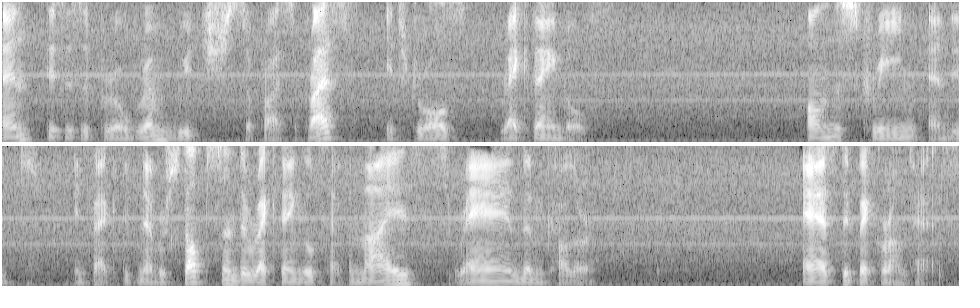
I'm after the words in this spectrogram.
and this is a program which, surprise surprise, it draws rectangles on the screen and it in fact it never stops and the rectangles have a nice random color as the background has.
